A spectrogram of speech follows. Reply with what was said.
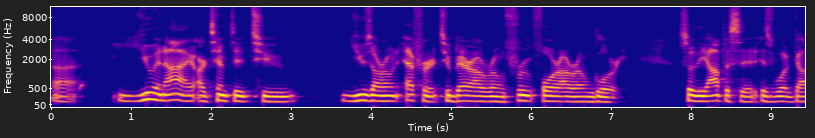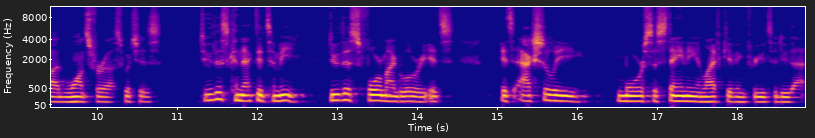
Uh, you and I are tempted to use our own effort to bear our own fruit for our own glory. So the opposite is what God wants for us, which is do this connected to me. Do this for my glory. It's it's actually more sustaining and life-giving for you to do that.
